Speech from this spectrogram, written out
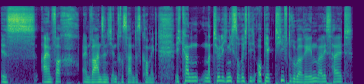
ist einfach ein wahnsinnig interessantes Comic. Ich kann natürlich nicht so richtig objektiv drüber reden, weil ich es halt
